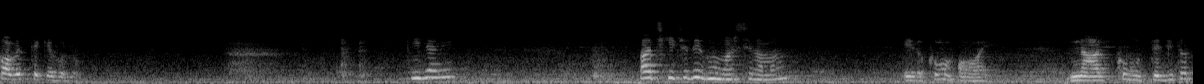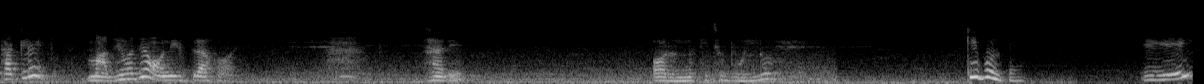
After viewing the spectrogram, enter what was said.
কবে থেকে হলো? কি জানি? আজ কিছুতেই ঘুম আসছে না মা। এরকম হয়। নার্ভ খুব উত্তেজিত থাকলে মাঝে মাঝে অনিদ্রা হয়। হ্যাঁ রে। অরণ্য কিছু বলল। কি বলবে? এই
